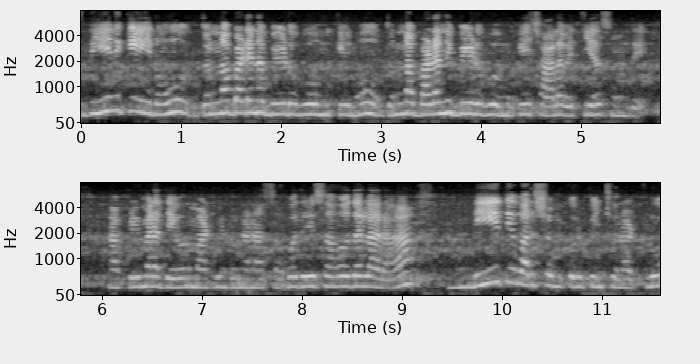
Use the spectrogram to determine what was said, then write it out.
దీనికిను దున్నబడిన బీడు భూమికిను దున్నబడని బీడు భూమికి చాలా వ్యత్యాసం ఉంది. నా ప్రియమైన దేవుని మాట వింటున్న నా సహోదరి సహోదరులారా నీతి వర్షం కురిపించినట్లు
